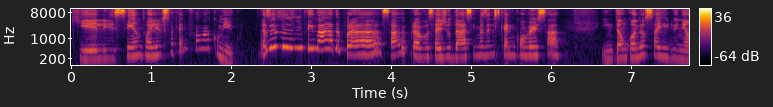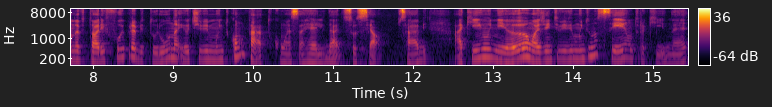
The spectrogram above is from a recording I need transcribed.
que eles sentam ali, eles só querem falar comigo. Às vezes eles não têm nada para, sabe, para você ajudar assim, mas eles querem conversar. Então, quando eu saí de União da Vitória e fui para Bituruna, eu tive muito contato com essa realidade social, sabe? Aqui em União, a gente vive muito no centro aqui, né?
